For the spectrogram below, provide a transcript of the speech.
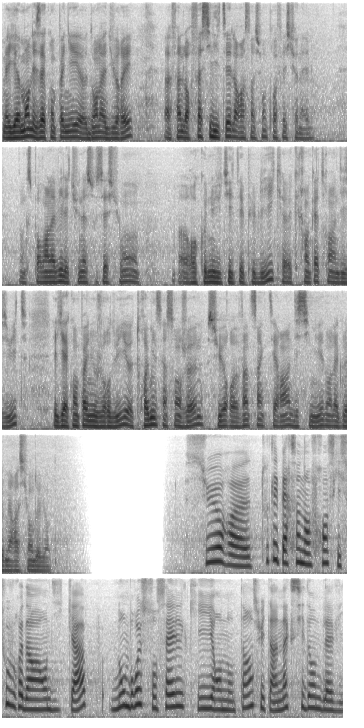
mais également les accompagner dans la durée afin de leur faciliter leur insertion professionnelle. Donc Sport dans la ville est une association euh, reconnue d'utilité publique, euh, créée en 1998 et qui accompagne aujourd'hui 3500 euh, jeunes sur 25 terrains disséminés dans l'agglomération de Lyon. Sur toutes les personnes en France qui souffrent d'un handicap, nombreuses sont celles qui en ont un suite à un accident de la vie.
